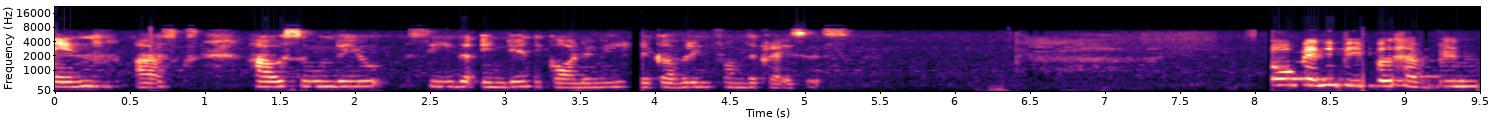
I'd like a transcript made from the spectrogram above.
N asks, how soon do you see the Indian economy recovering from the crisis? so many people have been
